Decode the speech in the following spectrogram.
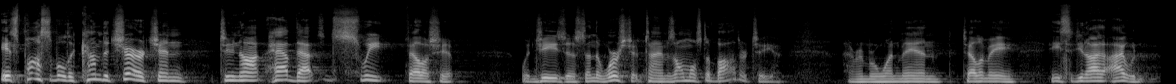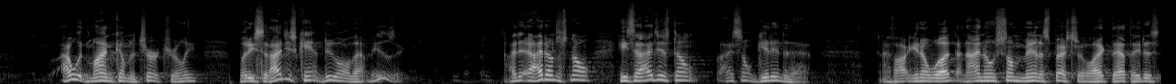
It's possible to come to church and to not have that sweet fellowship with Jesus, and the worship time is almost a bother to you. I remember one man telling me, he said, You know, I, I would, I wouldn't mind coming to church, really, but he said, I just can't do all that music. I, I don't just know. He said, I just don't, I just don't get into that. And I thought, you know what? And I know some men especially like that. They just,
